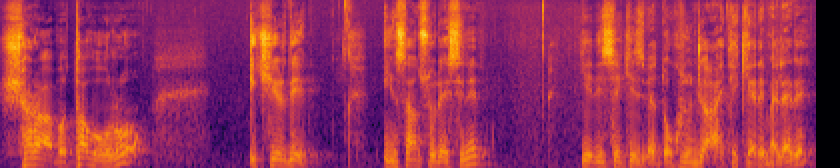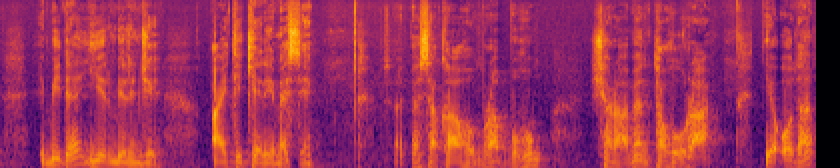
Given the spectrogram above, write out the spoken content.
şarabı tahuru içirdi. İnsan suresinin 7, 8 ve 9. ayet-i kerimeleri bir de 21. ayet-i kerimesi ve sakahum rabbuhum şaraben tahura diye o da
